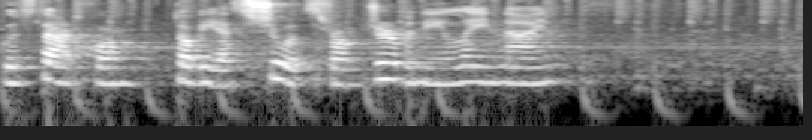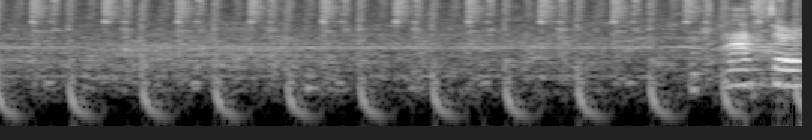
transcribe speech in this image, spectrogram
Good start from Tobias Schultz from Germany, lane 9. After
